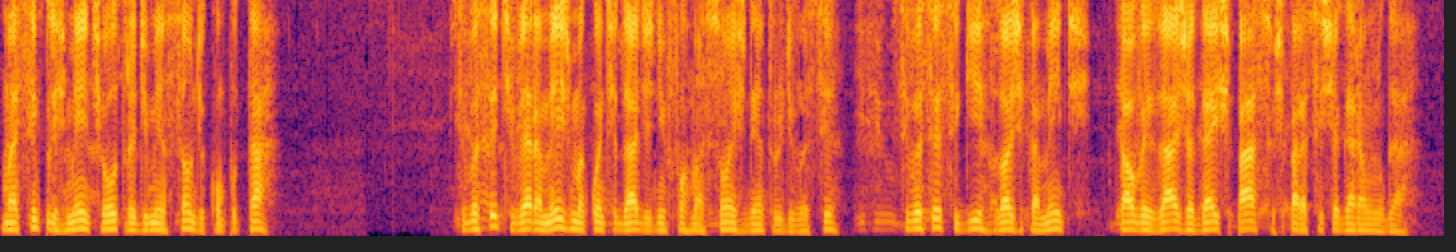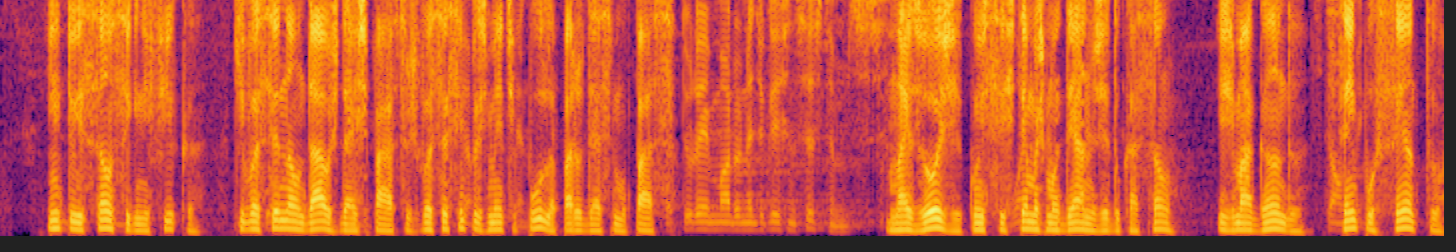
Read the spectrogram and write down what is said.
mas simplesmente outra dimensão de computar. Se você tiver a mesma quantidade de informações dentro de você, se você seguir logicamente, talvez haja dez passos para se chegar a um lugar. Intuição significa que você não dá os dez passos, você simplesmente pula para o décimo passo. Mas hoje, com os sistemas modernos de educação, esmagando 100%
